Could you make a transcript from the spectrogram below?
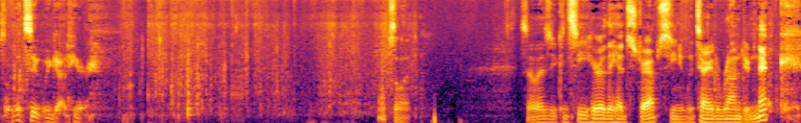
So let's see what we got here. Excellent. So as you can see here, they had straps. You would tie it around your neck.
